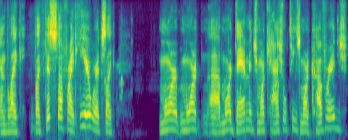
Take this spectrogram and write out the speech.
And like, like this stuff right here, where it's like more, more, uh, more damage, more casualties, more coverage,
